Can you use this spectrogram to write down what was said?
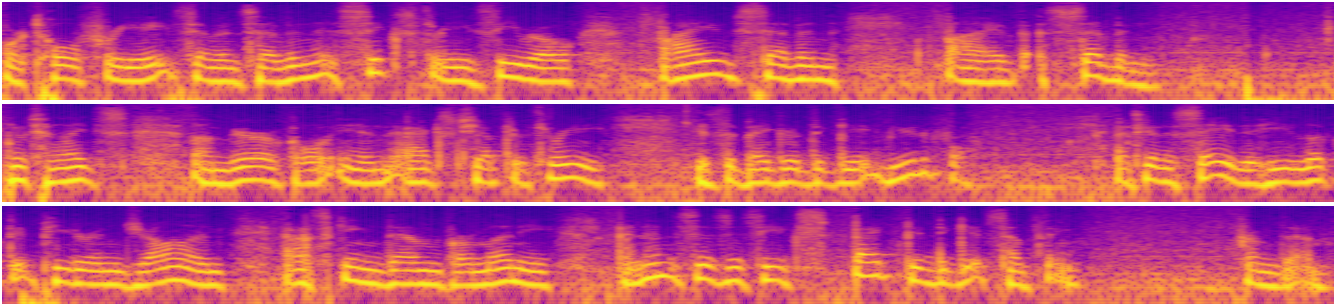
or toll-free 877-630-5757. You know, tonight's uh, miracle in Acts chapter 3 is the beggar at the gate beautiful. That's going to say that he looked at Peter and John asking them for money, and then it says that he expected to get something from them.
